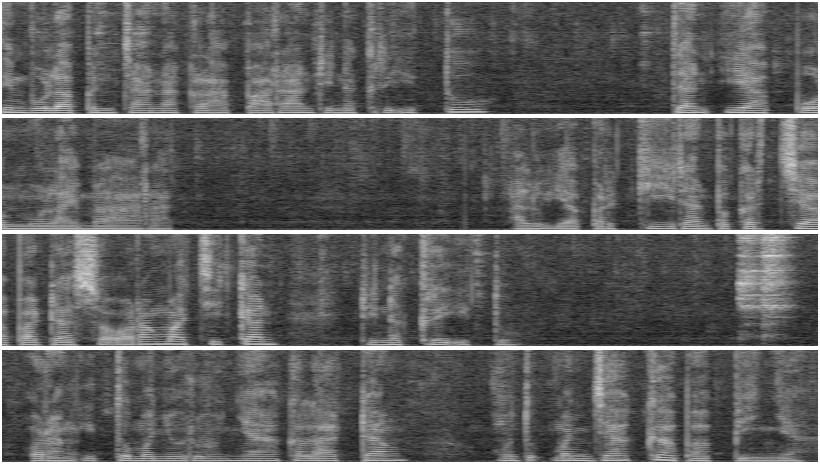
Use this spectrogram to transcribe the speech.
timbullah bencana kelaparan di negeri itu, dan ia pun mulai melarat. Lalu ia pergi dan bekerja pada seorang majikan di negeri itu. Orang itu menyuruhnya ke ladang untuk menjaga babinya.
